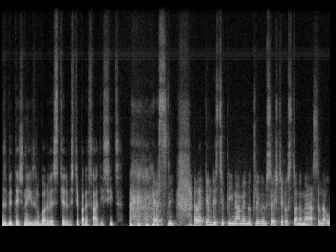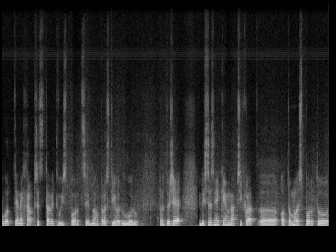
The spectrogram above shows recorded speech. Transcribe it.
zbytečných zhruba 200-250 tisíc. Jasný. Hele, k těm disciplínám jednotlivým se ještě dostaneme. Já jsem na úvod tě nechal představit tvůj sport z jednoho prostého důvodu. Protože když se s někým například uh, o tomhle sportu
